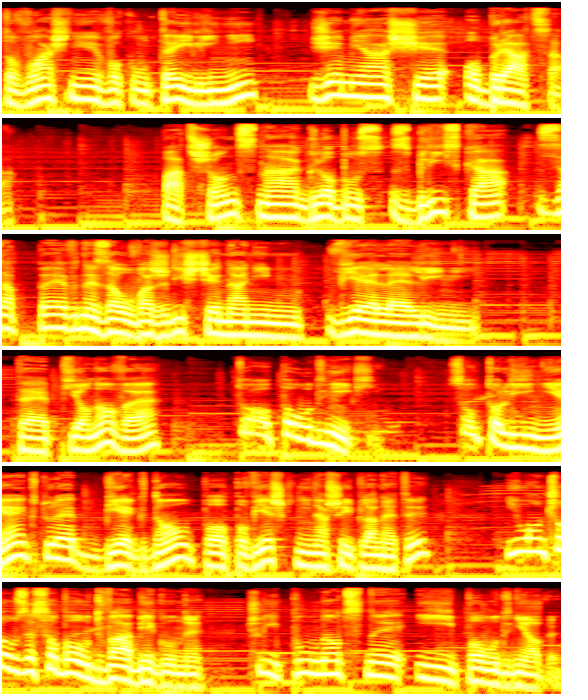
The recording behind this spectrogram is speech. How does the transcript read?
To właśnie wokół tej linii Ziemia się obraca. Patrząc na globus z bliska, zapewne zauważyliście na nim wiele linii. Te pionowe to południki. Są to linie, które biegną po powierzchni naszej planety i łączą ze sobą dwa bieguny – czyli północny i południowy.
